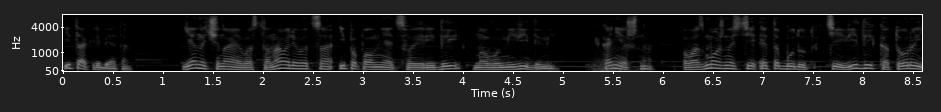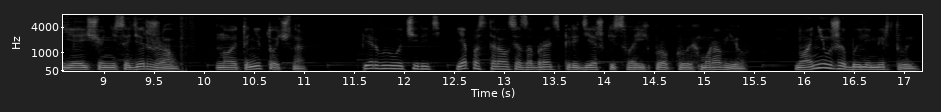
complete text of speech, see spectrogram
Итак, ребята, я начинаю восстанавливаться и пополнять свои ряды новыми видами. Конечно, по возможности это будут те виды, которые я еще не содержал, но это не точно. В первую очередь я постарался забрать с передержки своих пробковых муравьев, но они уже были мертвы.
